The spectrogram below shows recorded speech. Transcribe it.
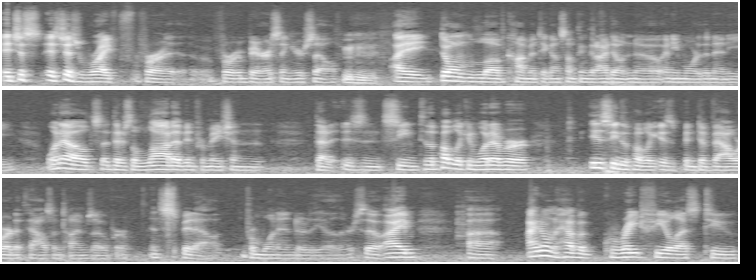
it's just it's just rife for for embarrassing yourself. Mhm. I don't love commenting on something that I don't know any more than anyone else. There's a lot of information that isn't seen to the public, and whatever is seen to the public has been devoured a thousand times over and spit out from one end or the other. So I, uh, I don't have a great feel as to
